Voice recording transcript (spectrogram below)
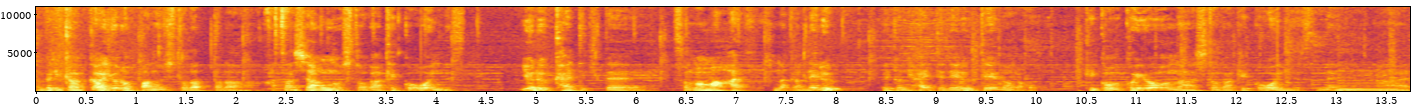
アメリカかヨーロッパの人だったら朝シャンの人が結構多いんです。夜帰ってきてそのままはなんか寝る？ベッドに入って寝るっていうのが結構こういうような人が結構多いんですね、うん。はい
